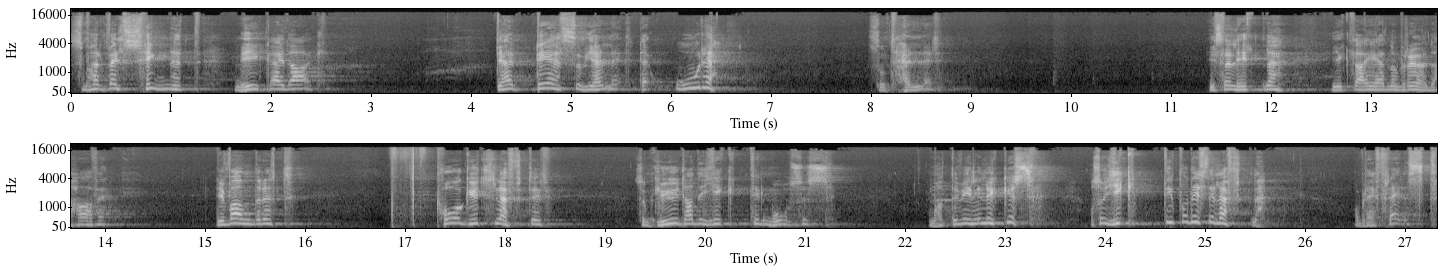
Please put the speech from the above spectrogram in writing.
som har velsignet Mika i dag. Det er det som gjelder. Det er ordet som teller. Israelittene gikk da gjennom Rødehavet. De vandret på Guds løfter, som Gud hadde gitt til Moses om at det ville lykkes. Og så gikk de på disse løftene og ble frelst,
